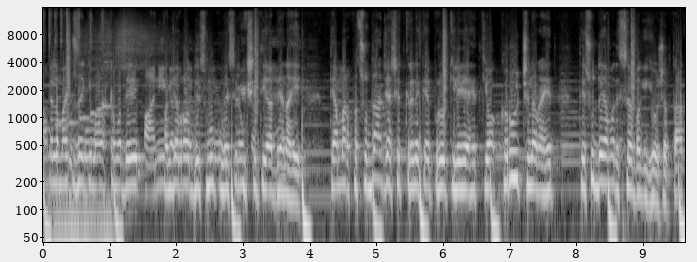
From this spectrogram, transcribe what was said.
आपल्याला माहितीच आहे की महाराष्ट्रामध्ये पाणी पंजाबराव देशमुख नैसर्गिक शेती अभियान आहे. त्यामार्फत सुद्धा ज्या शेतकऱ्यांनी काही प्रयोग केलेले आहेत किंवा करू इच्छिणार आहेत ते सुद्धा यामध्ये सहभागी घेऊ शकतात.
